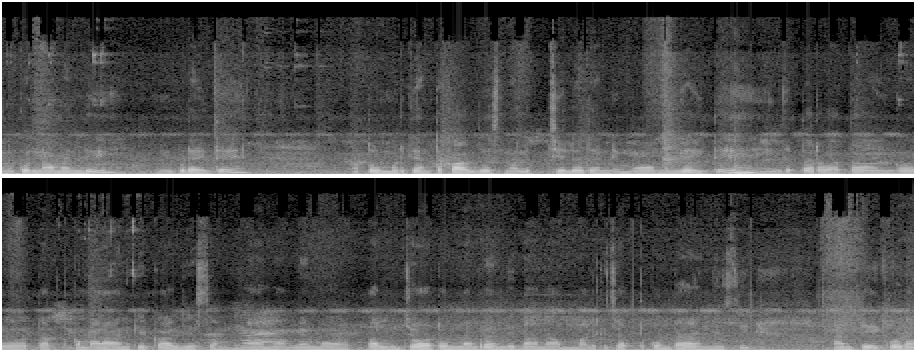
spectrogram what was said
అనుకున్నామండి. ఇప్పుడైతే మా తమ్ముడికి ఎంత కాల్ చేసినా లిఫ్ట్ చేయలేదండి. మార్నింగ్ అయితే ఇంకా తర్వాత ఇంకా తప్పక మా నాన్నకే కాల్ చేస్తాం. నాన్న మేము పలానా చోట ఉన్నాం. రండి నాన్న అమ్మాలకి చెప్పకుండా అనేసి అంటే కూడా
